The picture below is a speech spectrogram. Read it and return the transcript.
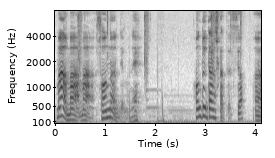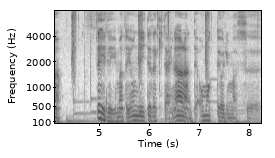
まあまあまあ、そんなんでもね、本当に楽しかったですよ。うん。ぜひぜひまた呼んでいただきたいななんて思っております。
